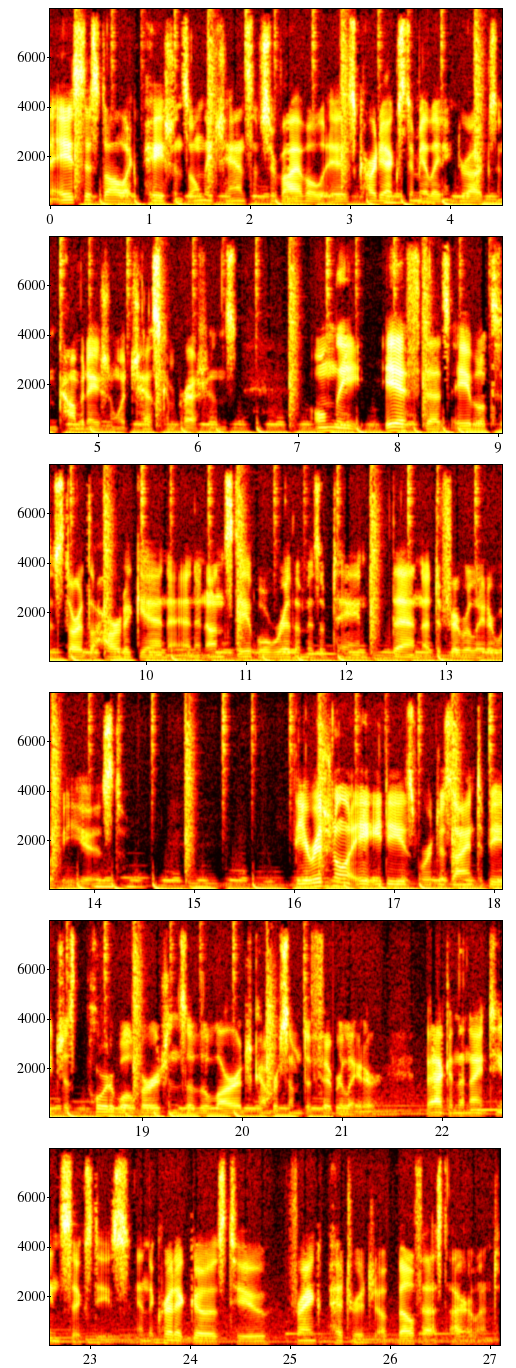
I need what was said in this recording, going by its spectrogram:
An asystolic patient's only chance of survival is cardiac stimulating drugs in combination with chest compressions. Only if that's able to start the heart again and an unstable rhythm is obtained, then a defibrillator would be used. The original AEDs were designed to be just portable versions of the large, cumbersome defibrillator back in the 1960s, and the credit goes to Frank Pantridge of Belfast, Ireland.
